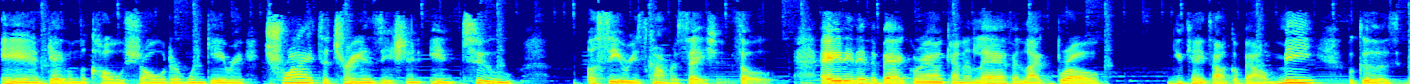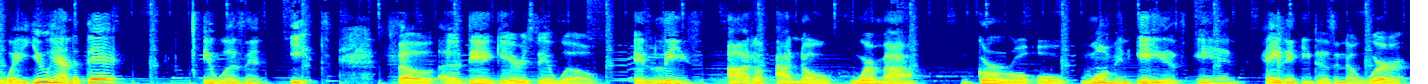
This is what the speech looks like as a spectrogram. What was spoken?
and gave him the cold shoulder when Gary tried to transition into a serious conversation. So Hayden in the background kind of laughing like, bro, you can't talk about me because the way you handled that, it wasn't it. So uh, then Gary said, well, at least I don't I know where my girl or woman is and Hayden he doesn't know where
